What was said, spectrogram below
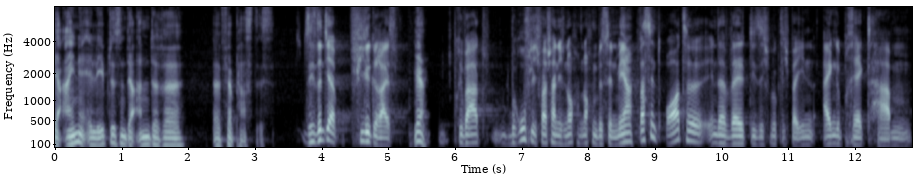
Der eine erlebt es und der andere äh, verpasst es. Sie sind ja viel gereist. Ja. Privat, beruflich wahrscheinlich noch, noch ein bisschen mehr. Was sind Orte in der Welt, die sich wirklich bei Ihnen eingeprägt haben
